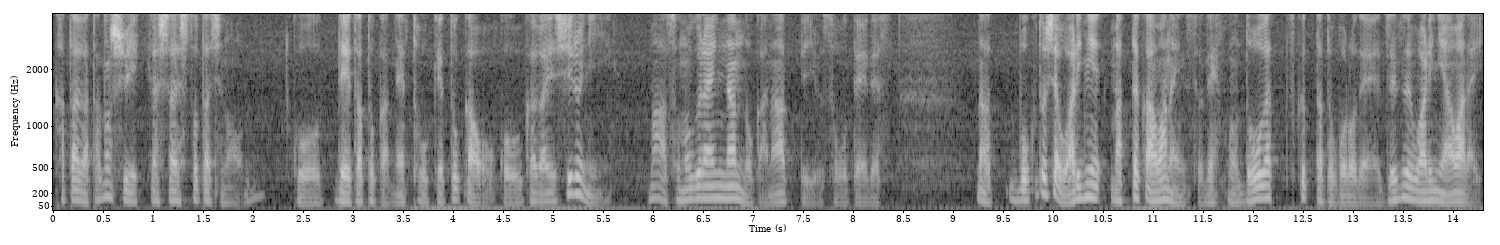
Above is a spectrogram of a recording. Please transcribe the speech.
方々の収益化した人たちのこうデータとかね統計とかをこう伺い知るにまあそのぐらいになるのかなっていう想定です。だから僕としては割に全く合わないんですよね。この動画作ったところで全然割に合わない。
